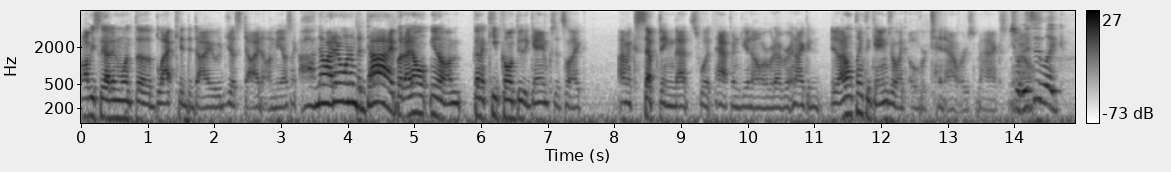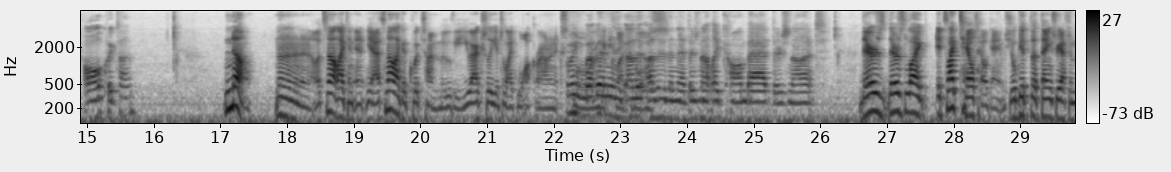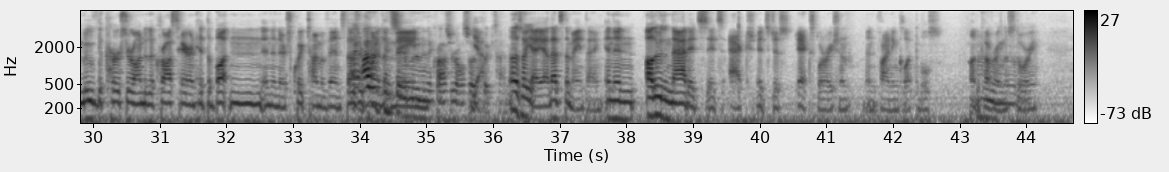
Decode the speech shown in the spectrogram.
Obviously, I didn't want the black kid to die who just died on me. I was like, oh no, I didn't want him to die, but I don't. You know, I'm gonna keep going through the game because it's like I'm accepting that's what happened, you know, or whatever. And I could. I don't think the games are like over ten hours max. You so know? is it like all QuickTime? No. No, no, no, no, no. It's not like an yeah. It's not like a QuickTime movie. You actually get to like walk around and explore. I mean, but, but I mean, like other other than that, there's not like combat. There's not. There's there's like it's like Telltale games. You'll get the things where you have to move the cursor onto the crosshair and hit the button, and then there's quick time events. Those I, are I kind would of the consider main. moving the crosshair also Yeah. a quick time. Oh, so yeah, yeah, that's the main thing. And then other than that, it's it's act, it's just exploration and finding collectibles, uncovering the Mm. story.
